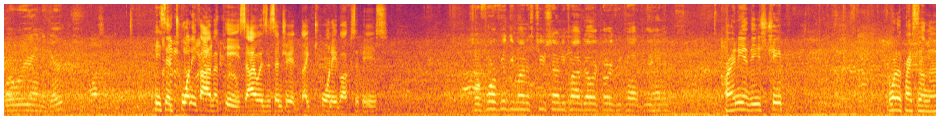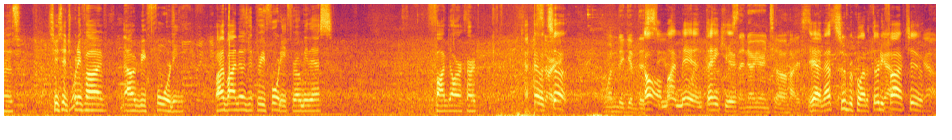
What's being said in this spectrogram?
where were you on the dirt? He said 25 a piece. I was essentially at like 20 bucks a piece. So 450 minus two $75 cards, we call it 300. Are any of these cheap? What are the prices on those? So you said 25, that would be 40. If I buy those at 340, throw me this. $5 card. Hey, what's Sorry. up? Wanted to give this Oh, to you. my man, thank you. I know you're into Ohio State. Yeah, that's so- super cool. At a 35 Yeah, too. Yeah.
